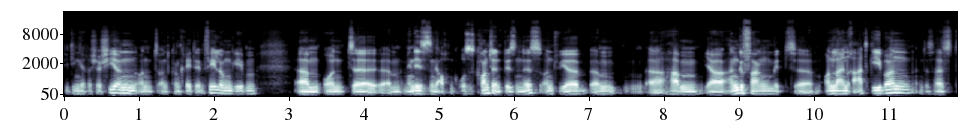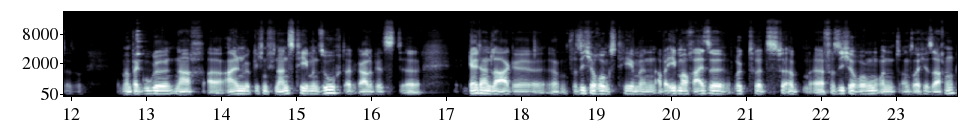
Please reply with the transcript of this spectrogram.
die Dinge recherchieren und, und konkrete Empfehlungen geben. Ähm, und äh, am Ende ist es auch ein großes Content-Business und wir ähm, äh, haben ja angefangen mit äh, Online-Ratgebern. Das heißt, also, wenn man bei Google nach äh, allen möglichen Finanzthemen sucht, egal ob jetzt äh, Geldanlage, ähm, Versicherungsthemen, aber eben auch Reiserücktrittsversicherungen äh, und, und solche Sachen,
